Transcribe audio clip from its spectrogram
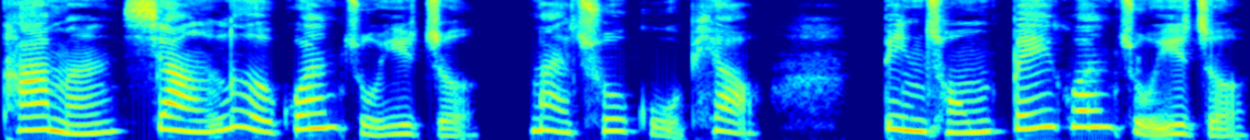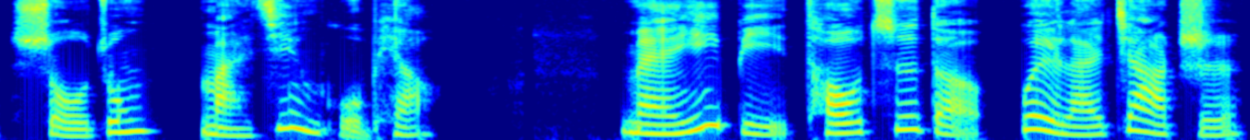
他们向乐观主义者卖出股票，并从悲观主义者手中。买进股票，每一笔投资的未来价值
